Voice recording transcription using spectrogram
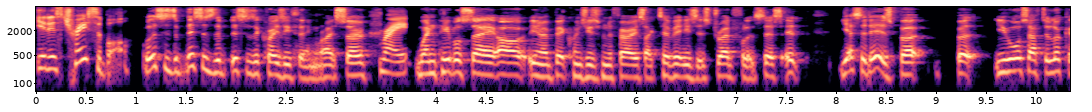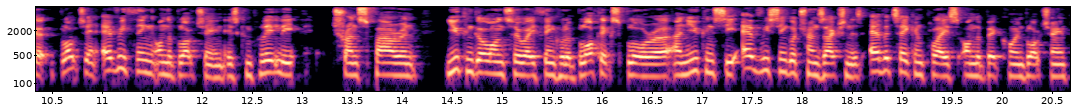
it is traceable. Well, this is this is the this is a crazy thing, right? So, right when people say, "Oh, you know, Bitcoin's used for nefarious activities," it's dreadful. It's this. It yes, it is, but but you also have to look at blockchain. Everything on the blockchain is completely transparent. You can go onto a thing called a block explorer and you can see every single transaction that's ever taken place on the Bitcoin blockchain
